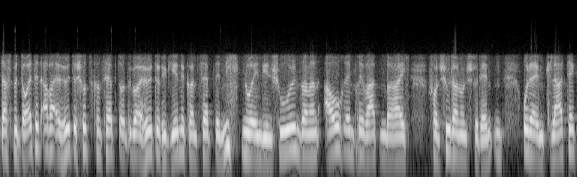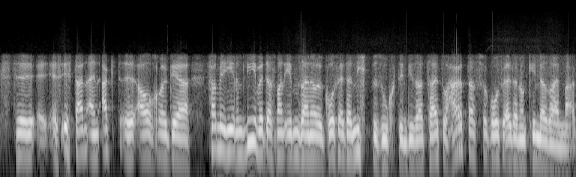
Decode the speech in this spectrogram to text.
Das bedeutet aber erhöhte Schutzkonzepte und über erhöhte Hygienekonzepte nicht nur in den Schulen, sondern auch im privaten Bereich von Schülern und Studenten. Oder im Klartext, äh, es ist dann ein Akt äh, auch der familiären Liebe, dass man eben seine Großeltern nicht besucht in dieser Zeit, so hart das für Großeltern und Kinder sein mag.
